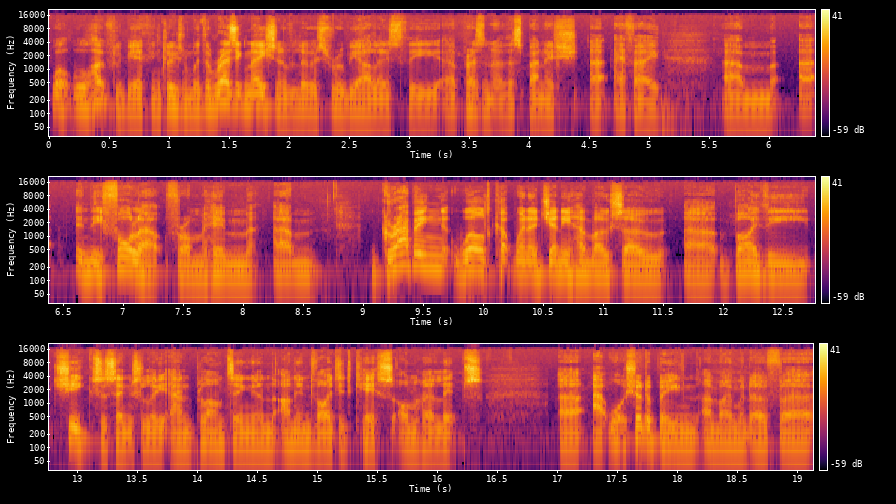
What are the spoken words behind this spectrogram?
what will hopefully be a conclusion with the resignation of Luis Rubiales, the uh, president of the Spanish uh, FA. Um, uh, in the fallout from him um, grabbing World Cup winner Jenni Hermoso uh, by the cheeks, essentially, and planting an uninvited kiss on her lips uh, at what should have been a moment of uh,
